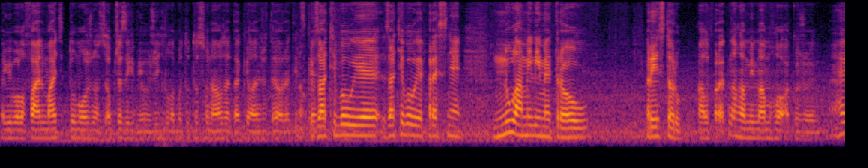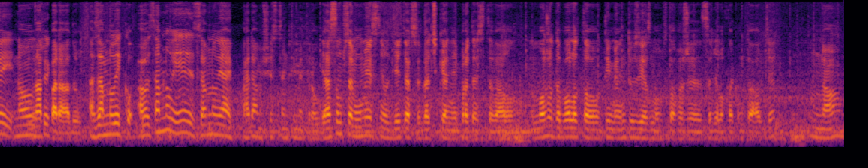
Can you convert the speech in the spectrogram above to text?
tak by bolo fajn mať tú možnosť občas ich využiť, lebo tuto sú naozaj také len, že No, teoretické. za, tebou je, za tebou je presne 0 mm priestoru. Ale pred nohami mám ho akože Hej, no... na však- parádu. A za mnou je, ale za mnou je, za mnou je aj, padám 6 cm. Ja som sem umiestnil dieťa v sedačke a neprotestoval. Možno to bolo to tým entuziasmom z toho, že sedelo v takomto aute. No,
